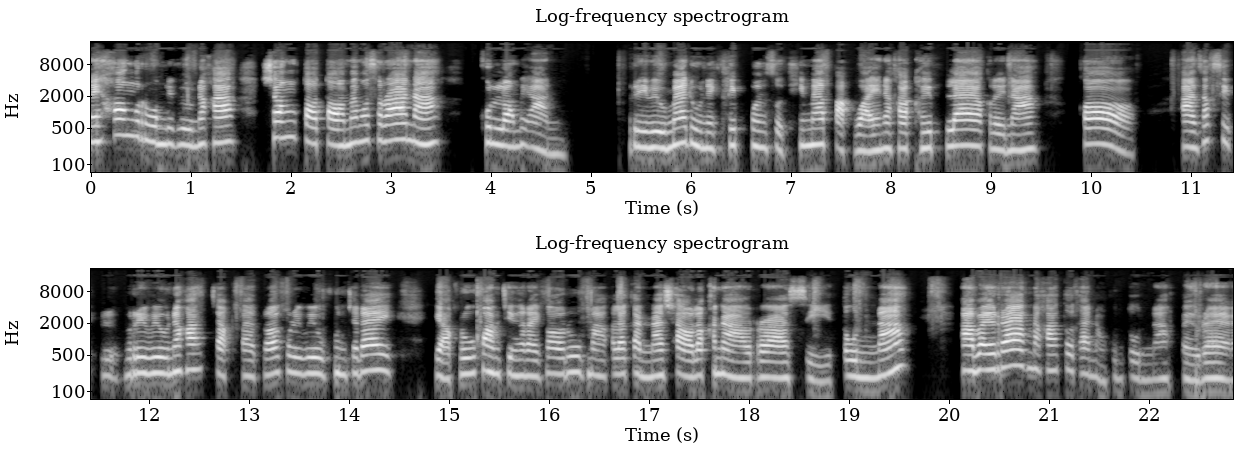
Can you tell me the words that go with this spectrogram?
ในห้องรวมรีวิวนะคะ ช่องต่อต่อแม่มดสรานะ คุณลองไปอ่าน รีวิวแม่ดูในคลิปบนสุดที่แม่ปักไว้นะคะ คลิปแรกเลยนะ ก็ อ่านสักสิบรีวิวนะคะ จาก 800กว่ารีวิว คุณจะได้อยากรู้ความจริงอะไรก็รูปมาก็แล้วกันนะชาวลัคนาราศีตุลนนะอ่าใบแรกนะคะ ตัวแทนของคุณตุลนนะใบแรก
